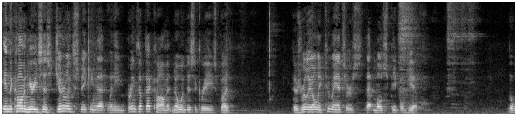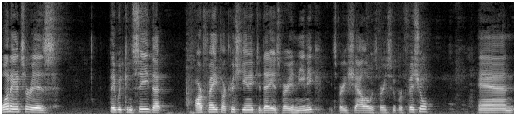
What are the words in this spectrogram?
in the comment here, he says, generally speaking, that when he brings up that comment, no one disagrees, but there's really only two answers that most people give. The one answer is they would concede that our faith, our Christianity today is very anemic, it's very shallow, it's very superficial, and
